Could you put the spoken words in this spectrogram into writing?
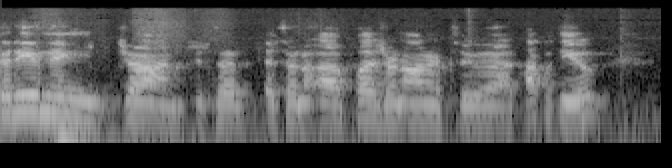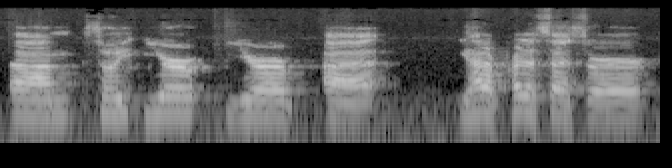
Good evening, Jon. It's a it's a pleasure and honor to uh, talk with you. Um, so you're you're uh, you had a predecessor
